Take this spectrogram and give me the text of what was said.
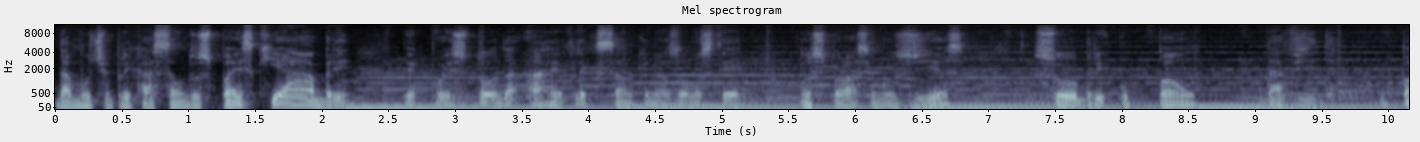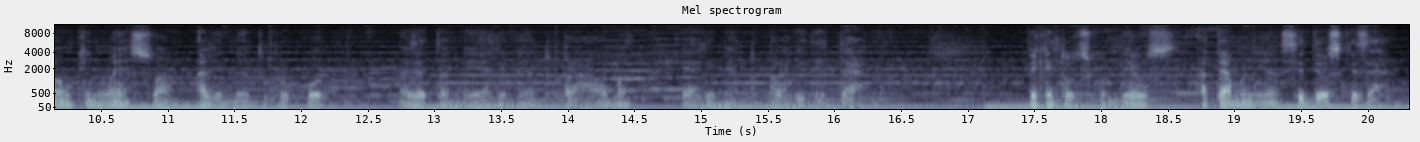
da multiplicação dos pães que abre depois toda a reflexão que nós vamos ter nos próximos dias sobre o pão da vida. O pão que não é só alimento para o corpo, mas é também alimento para a alma, é alimento para a vida eterna. Fiquem todos com Deus. Até amanhã, se Deus quiser.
